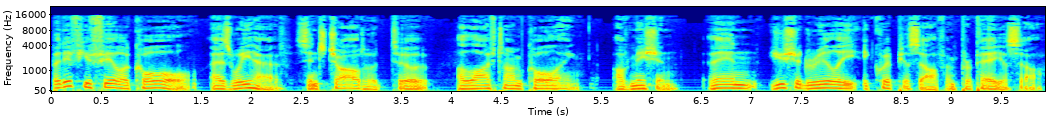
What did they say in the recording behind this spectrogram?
But if you feel a call, as we have since childhood, to a lifetime calling of mission, then you should really equip yourself and prepare yourself.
